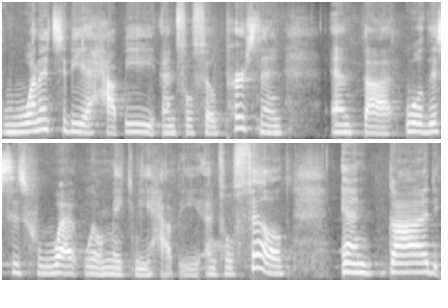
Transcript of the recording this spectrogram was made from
wanted to be a happy and fulfilled person and thought, well, this is what will make me happy and fulfilled. And God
